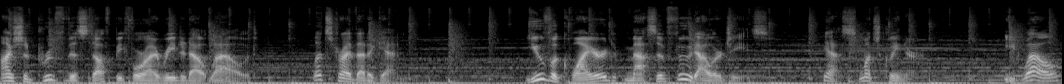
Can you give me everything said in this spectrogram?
I should proof this stuff before I read it out loud. Let's try that again. You've acquired massive food allergies. Yes, much cleaner. Eat well.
